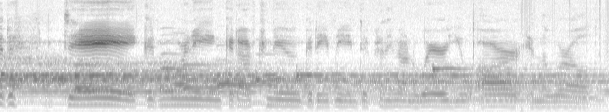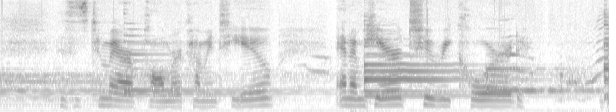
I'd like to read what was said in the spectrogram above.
Good day, good morning, good afternoon, good evening, depending on where you are in the world. This is Tamara Palmer coming to you, and I'm here to record the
